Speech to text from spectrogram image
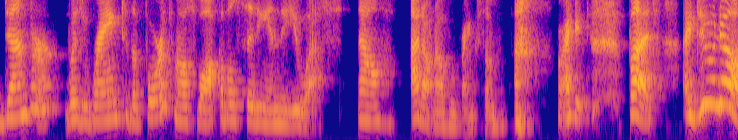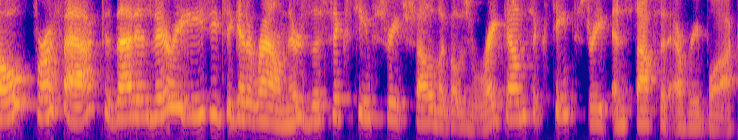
Denver was ranked the fourth most walkable city in the US. Now, I don't know who ranks them, right? But I do know for a fact that is very easy to get around. There's the 16th Street shuttle that goes right down 16th Street and stops at every block.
